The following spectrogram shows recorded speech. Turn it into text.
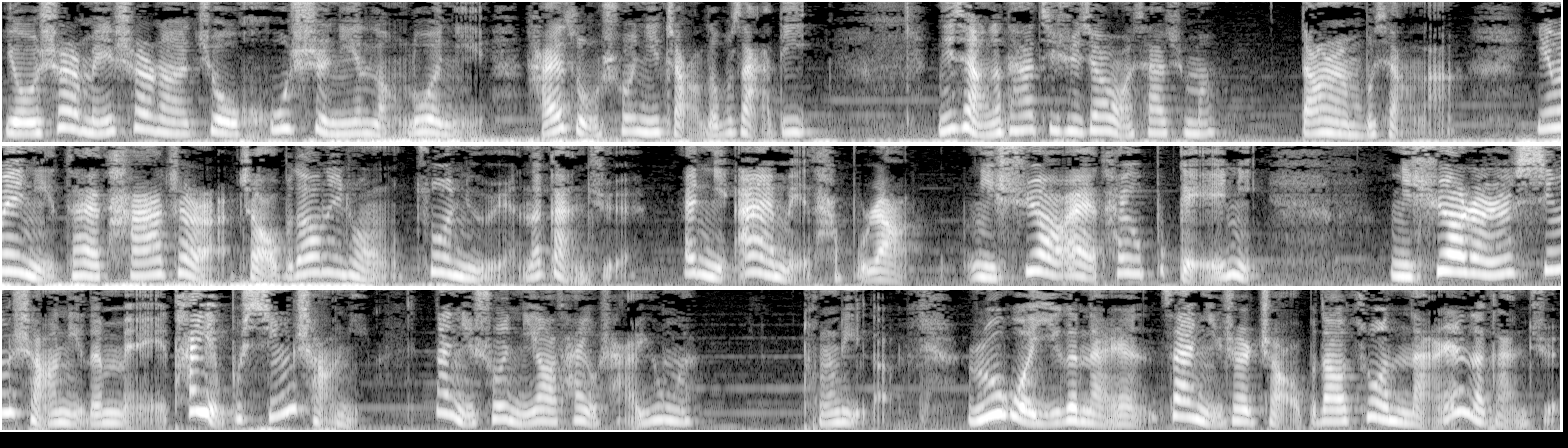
有事儿没事儿呢就忽视你、冷落你，还总说你长得不咋地。你想跟他继续交往下去吗？当然不想啦，因为你在他这儿找不到那种做女人的感觉。哎，你爱美他不让，你需要爱他又不给你，你需要让人欣赏你的美，他也不欣赏你。那你说你要他有啥用啊？同理的，如果一个男人在你这儿找不到做男人的感觉，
